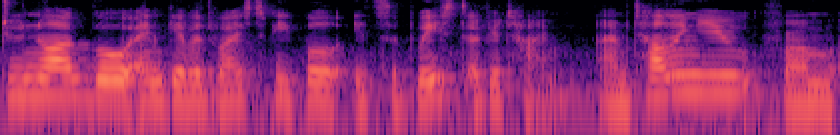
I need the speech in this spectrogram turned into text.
do not go and give advice to people. It's a waste of your time. I'm telling you from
